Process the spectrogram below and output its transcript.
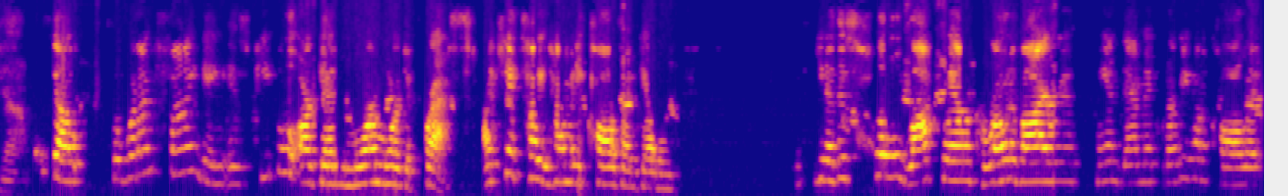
Yeah. So, so what I'm finding is people are getting more and more depressed. I can't tell you how many calls I'm getting you know, this whole lockdown, coronavirus, pandemic, whatever you want to call it.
